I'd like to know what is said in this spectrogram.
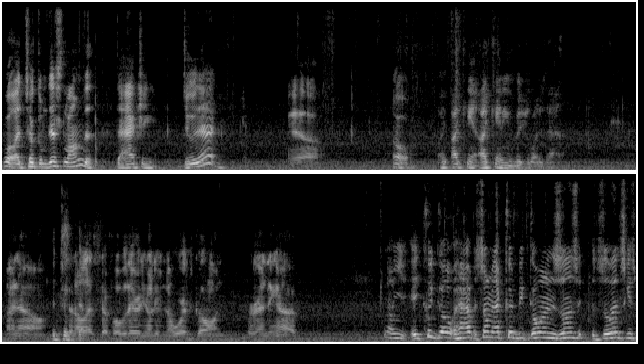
well, it took them this long to, to actually do that. Yeah, Oh, I, I can't I can't even visualize that. I know. It took send all that- stuff over there, and you don't even know where it's going or ending up. You know, it could go have some of that could be going in Zelensky, Zelensky's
